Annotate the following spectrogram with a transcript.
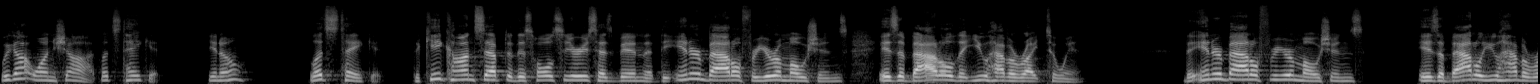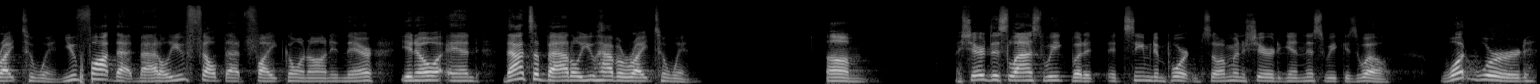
We got one shot. Let's take it. You know? Let's take it. The key concept of this whole series has been that the inner battle for your emotions is a battle that you have a right to win. The inner battle for your emotions is a battle you have a right to win. You've fought that battle. You've felt that fight going on in there, you know, and that's a battle you have a right to win. Um, I shared this last week, but it, it seemed important, so I'm going to share it again this week as well. What word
